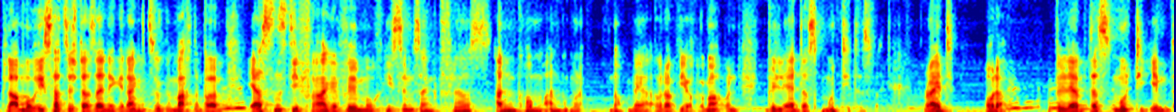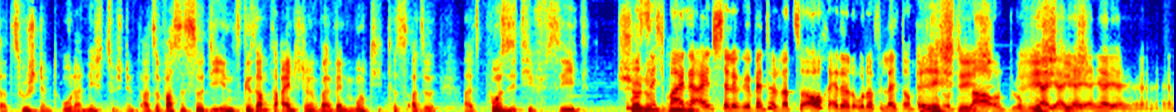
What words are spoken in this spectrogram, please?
klar, Maurice hat sich da seine Gedanken zu gemacht, aber Mhm. erstens die Frage, will Maurice im St. Fleurs ankommen, ankommen oder noch mehr oder wie auch immer und will er, dass Mutti das weiß? Right? Oder Mhm, will er, mhm, dass mhm. Mutti eben dazu stimmt oder nicht zustimmt. Also was ist so die insgesamte Einstellung? Weil wenn Mutti das also als positiv sieht, schön Muss sich meine gut. Einstellung eventuell dazu auch ändern oder vielleicht auch nicht? Richtig, Und und blub. Ja, ja, ja, richtig. ja, ja, ja. Okay.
